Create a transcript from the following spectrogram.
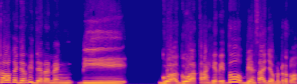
kalau kejar-kejaran yang di gua-gua terakhir itu biasa aja menurut lo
